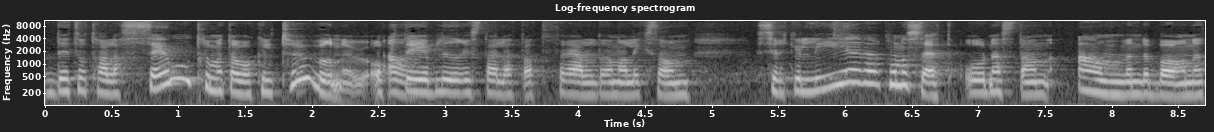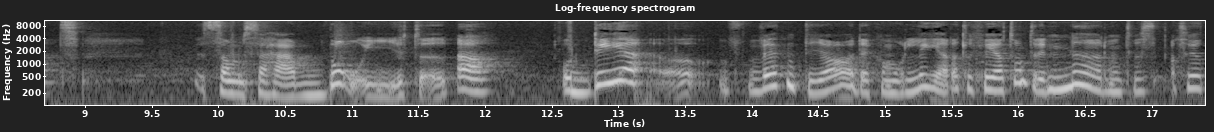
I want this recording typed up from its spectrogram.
det totala centrumet av vår kultur nu och Ja. det blir istället att föräldrarna liksom cirkulerar på något sätt och nästan använder barnet som så här boj typ. Ja. Och det vet inte jag det kommer att leda till. För jag tror inte det är nödvändigtvis... Alltså jag,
